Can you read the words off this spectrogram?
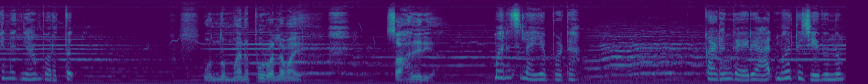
പിന്നെ ഞാൻ പുറത്ത്. ഒന്നും മനഃപൂർവമല്ലമായ. സാഹചര്യ. മനസ്സിലായി അപ്പോട്ട. കടം കയറി ആത്മഹത്യ ചെയ്തെന്നും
